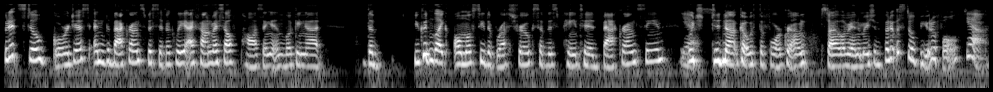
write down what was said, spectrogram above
but it's still gorgeous. And the background specifically, I found myself pausing and looking at the. You could like almost see the brushstrokes of this painted background scene, Yes. which did not go with the foreground style of animation, but it was still beautiful. Yeah.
